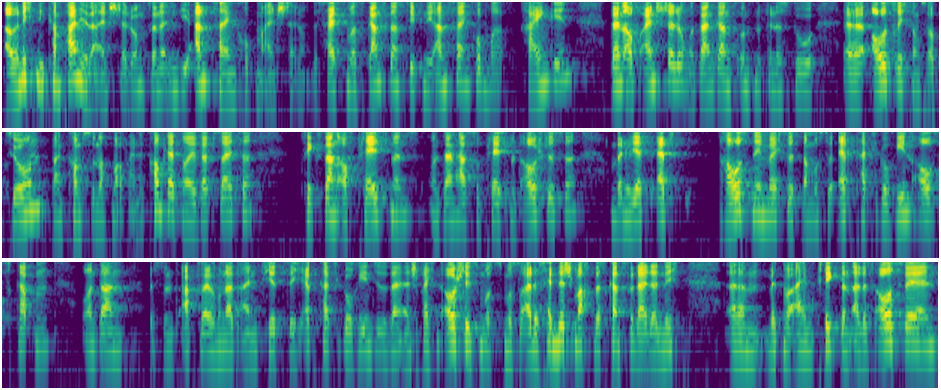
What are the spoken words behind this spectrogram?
aber nicht in die Kampagneneinstellung, sondern in die Anzeigengruppeneinstellung. Das heißt, du musst ganz, ganz tief in die Anzeigengruppen reingehen, dann auf Einstellung und dann ganz unten findest du äh, Ausrichtungsoptionen. Dann kommst du nochmal auf eine komplett neue Webseite, klickst dann auf Placements und dann hast du Placement-Ausschlüsse. Und wenn du jetzt Apps rausnehmen möchtest, dann musst du App-Kategorien aufklappen und dann, es sind aktuell 141 App-Kategorien, die du dann entsprechend ausschließen musst. Musst du alles händisch machen, das kannst du leider nicht ähm, mit nur einem Klick dann alles auswählen.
